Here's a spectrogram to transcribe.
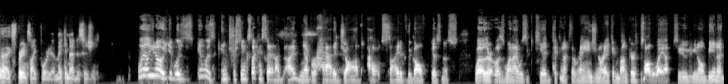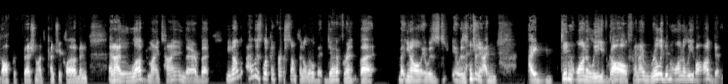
uh, experience like for you making that decision well, you know, it was it was interesting because, like I said, I've I've never had a job outside of the golf business. Whether it was when I was a kid picking up the range and raking bunkers, all the way up to you know being a golf professional at the country club, and and I loved my time there. But you know, I was looking for something a little bit different. But but you know, it was it was interesting. I I didn't want to leave golf, and I really didn't want to leave Ogden,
